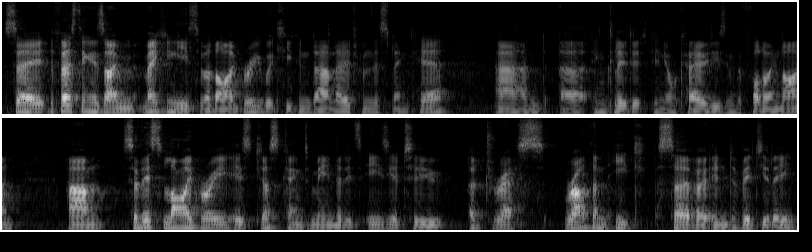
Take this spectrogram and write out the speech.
So the first thing is I'm making use of a library which you can download from this link here and uh, include it in your code using the following line. Um, so this library is just going to mean that it's easier to address, rather than each servo individually,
